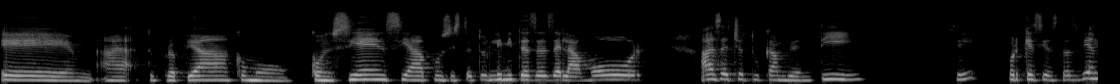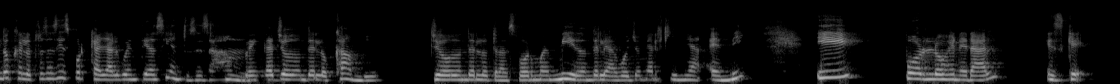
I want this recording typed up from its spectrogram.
eh, tu propia como conciencia, pusiste tus límites desde el amor, has hecho tu cambio en ti, ¿sí? Porque si estás viendo que el otro es así es porque hay algo en ti así, entonces, ah, mm. venga, yo donde lo cambio, yo donde lo transformo en mí, donde le hago yo mi alquimia en mí. Y por lo general es que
